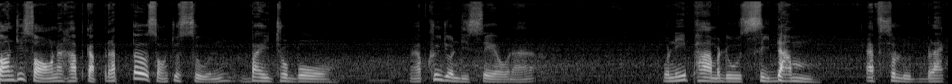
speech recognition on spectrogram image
ตอนที่ 2 นะครับ กับ Raptor 2.0 b i t u r b o นะครับเครื่องยนต์ดีเซลนะฮะวันนี้พามาดูสีดำ Absolute Black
